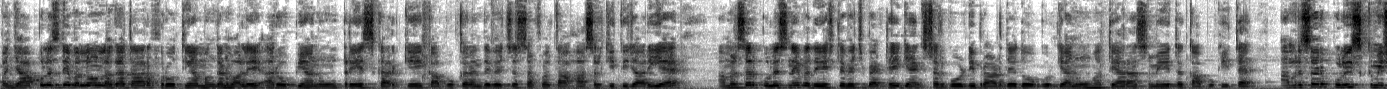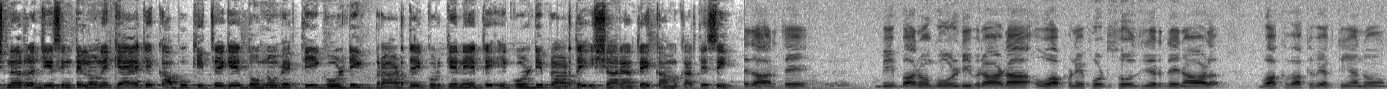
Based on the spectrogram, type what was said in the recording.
ਪੰਜਾਬ ਪੁਲਿਸ ਦੇ ਵੱਲੋਂ ਲਗਾਤਾਰ ਫਰੋਤੀਆਂ ਮੰਗਣ ਵਾਲੇ ਆਰੋਪੀਆਂ ਨੂੰ ਟਰੇਸ ਕਰਕੇ ਕਾਬੂ ਕਰਨ ਦੇ ਵਿੱਚ ਸਫਲਤਾ ਹਾਸਲ ਕੀਤੀ ਜਾ ਰਹੀ ਹੈ। ਅੰਮ੍ਰਿਤਸਰ ਪੁਲਿਸ ਨੇ ਵਿਦੇਸ਼ ਦੇ ਵਿੱਚ ਬੈਠੇ ਗੈਂਗਸਟਰ ਗੋਲਡੀ ਬਰਾੜ ਦੇ ਦੋ ਗੁਰਗਿਆਂ ਨੂੰ ਹਥਿਆਰਾਂ ਸਮੇਤ ਕਾਬੂ ਕੀਤਾ ਹੈ। ਅੰਮ੍ਰਿਤਸਰ ਪੁਲਿਸ ਕਮਿਸ਼ਨਰ ਰਣਜੀਤ ਸਿੰਘ ਢਿੱਲੋਂ ਨੇ ਕਿਹਾ ਹੈ ਕਿ ਕਾਬੂ ਕੀਤੇ ਗਏ ਦੋਨੋਂ ਵਿਅਕਤੀ ਗੋਲਡੀ ਬਰਾੜ ਦੇ ਗੁਰਗੇ ਨੇ ਤੇ ਇਹ ਗੋਲਡੀ ਬਰਾੜ ਦੇ ਇਸ਼ਾਰਿਆਂ ਤੇ ਕੰਮ ਕਰਦੇ ਸੀ। ਆਧਾਰ ਤੇ ਵੀ ਬਾਹਰੋਂ ਗੋਲਡੀ ਬਰਾੜ ਆ, ਉਹ ਆਪਣੇ ਫੁੱਟ ਸੋਲਜਰ ਦੇ ਨਾਲ ਵੱਖ-ਵੱਖ ਵਿਅਕਤੀਆਂ ਨੂੰ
